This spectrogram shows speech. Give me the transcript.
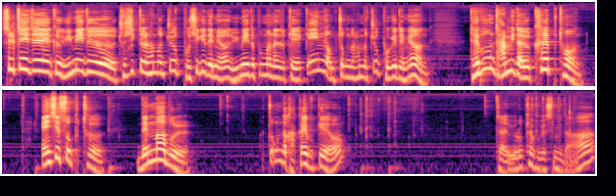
실제 이제 그 위메이드 주식들 한번 쭉 보시게 되면 위메이드뿐만 아니라 이렇게 게임 업종들 한번 쭉 보게 되면 대부분 답니다. 여기 크래프톤, NC 소프트, 넷마블 조금 더 가까이 볼게요. 자, 이렇게 보겠습니다.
